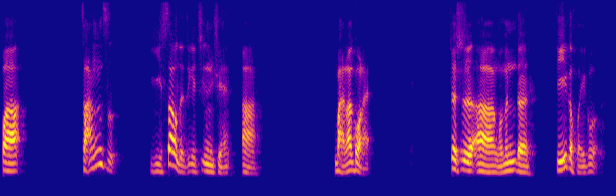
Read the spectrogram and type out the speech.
把长子以上的这个继承权啊买了过来。这是啊我们的第一个回顾。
